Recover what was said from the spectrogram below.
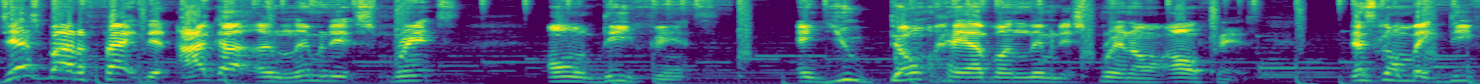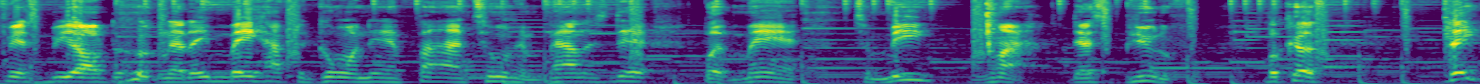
just by the fact that I got unlimited sprints on defense and you don't have unlimited sprint on offense, that's gonna make defense be off the hook. Now they may have to go in there and fine tune and balance that, but man, to me, mwah, that's beautiful because they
